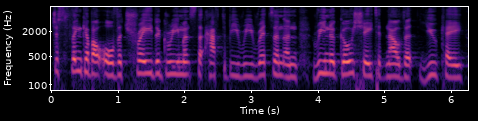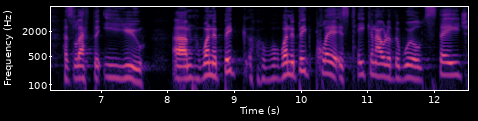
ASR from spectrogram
just think about all the trade agreements that have to be rewritten and renegotiated now that UK has left the EU, um, when, a big, when a big player is taken out of the world stage,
